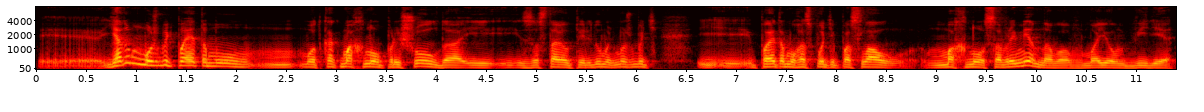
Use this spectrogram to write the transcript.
э, я думаю, может быть, поэтому, вот как Махно пришел, да, и, и заставил передумать, может быть, и поэтому Господь и послал Махно современного в моем виде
